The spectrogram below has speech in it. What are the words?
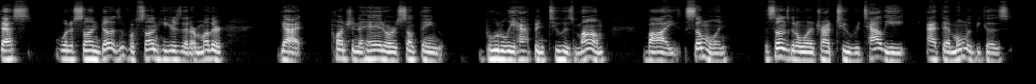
that's what a son does. If a son hears that our mother got punched in the head or something brutally happened to his mom by someone, the son's going to want to try to retaliate at that moment because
